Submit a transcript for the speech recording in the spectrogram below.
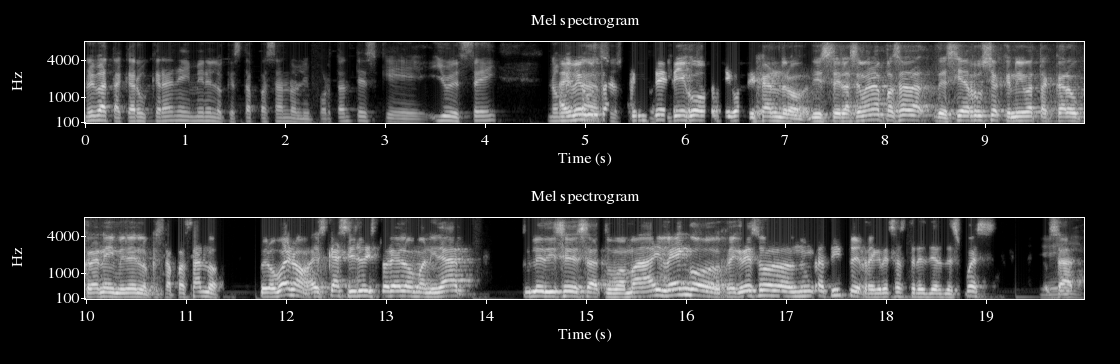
no iba a atacar Ucrania y miren lo que está pasando. Lo importante es que USA no a mí me gusta Diego, Diego Alejandro. Dice, la semana pasada decía Rusia que no iba a atacar a Ucrania y miren lo que está pasando. Pero bueno, es que así es la historia de la humanidad. Tú le dices a tu mamá, ay, vengo, regreso en un ratito y regresas tres días después. O sea,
